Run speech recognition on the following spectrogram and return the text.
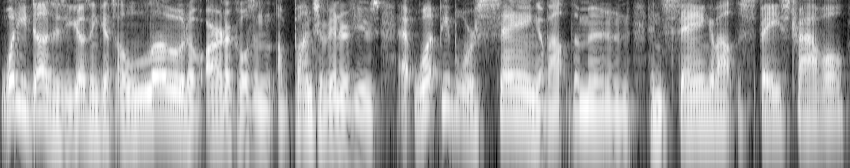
What he does is he goes and gets a load of articles and a bunch of interviews at what people were saying about the moon and saying about the space travel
